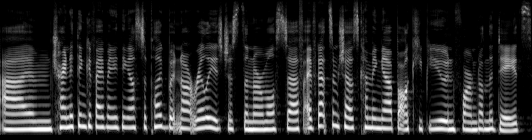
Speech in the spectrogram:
I'm trying to think if I have anything else to plug, but not really. It's just the normal stuff. I've got some shows coming up. I'll keep you informed on the dates.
